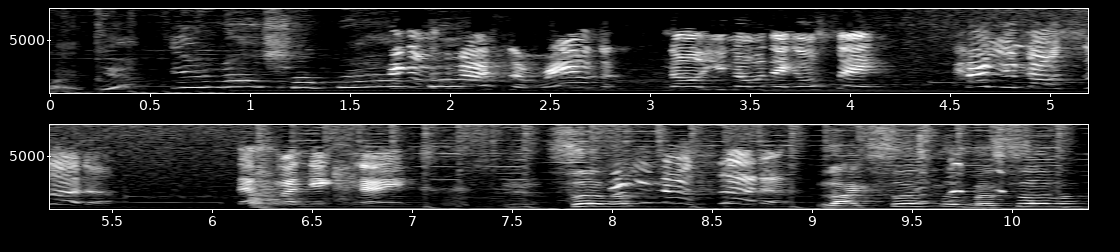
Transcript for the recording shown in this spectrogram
like, you, you know Sherelle. They gonna say Sherelle. No, you know what they gonna say? How you know Sutter? That's my nickname. Sutter. How you know Sutter? Like sister, but Sutter.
